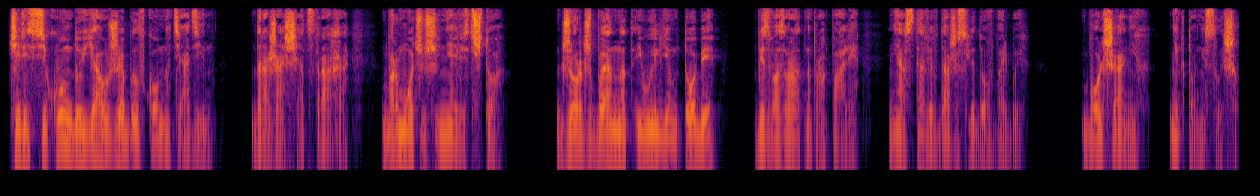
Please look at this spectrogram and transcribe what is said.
Через секунду я уже был в комнате один, дрожащий от страха, бормочущий невесть что. Джордж Беннет и Уильям Тоби безвозвратно пропали, не оставив даже следов борьбы. Больше о них никто не слышал.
